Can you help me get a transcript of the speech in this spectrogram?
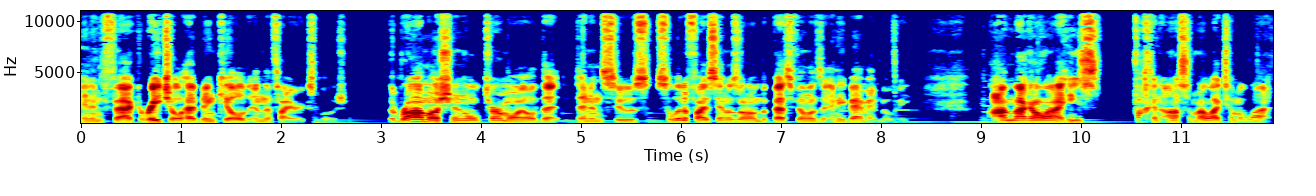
And in fact, Rachel had been killed in the fire explosion. The raw emotional turmoil that then ensues solidifies Sam as one of the best villains in any Batman movie. I'm not gonna lie, he's fucking awesome. I liked him a lot.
